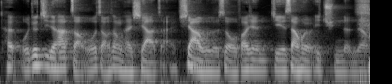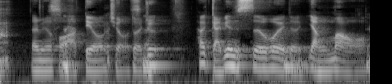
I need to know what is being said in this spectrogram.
他，我就记得他早，我早上才下载，下午的时候我发现街上会有一群人这样 在那边滑丢球，对，就它改变社会的样貌哦、喔，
